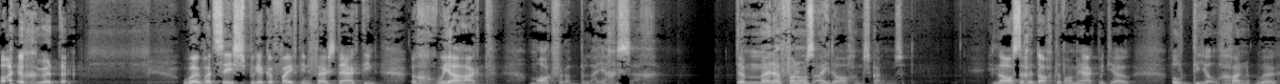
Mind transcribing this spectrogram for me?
Baie groter. Hoor wat sê Spreuke 15 vers 13. 'n Goeie hart maak vir 'n blye gesig. Te midde van ons uitdagings kan ons dit. Die laaste gedagte waarmee ek met jou wil deel, gaan oor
